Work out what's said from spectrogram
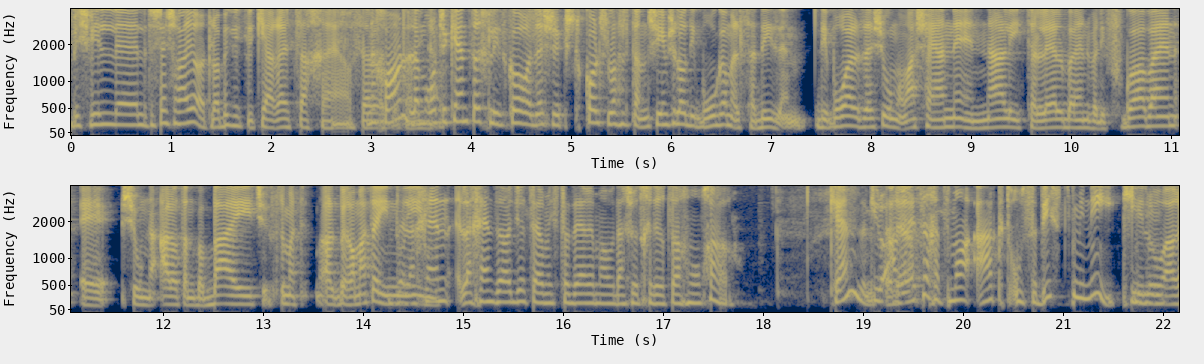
בשביל אה, לטשטש ראיות, לא בגלל כי הרצח עושה נכון, למרות. שכן צריך לזכור את זה שכל שלושת האנשים שלו דיברו גם על סדיזם. דיברו על זה שהוא ממש היה נהנה להתעלל בהן ולפגוע בהן, שהוא נעל אותן בבית, זאת אומרת, ברמת העינויים. ולכן לכן זה עוד יותר מסתדר עם העובדה שהוא התחיל לרצוח מאוחר. כן, זה כאילו מסתדר. הרצח עצמו האקט הוא סדיסט מיני, כאילו הר-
